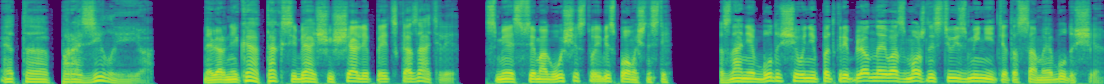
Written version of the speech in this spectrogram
Это поразило ее. Наверняка так себя ощущали предсказатели. Смесь всемогущества и беспомощности. Знание будущего, не подкрепленное возможностью изменить это самое будущее.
